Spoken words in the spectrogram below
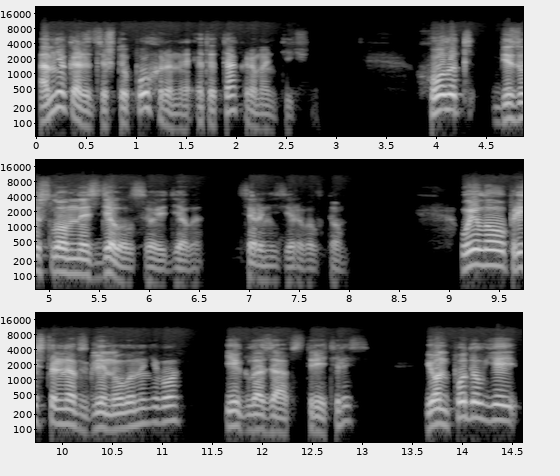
«А мне кажется, что похороны — это так романтично». Холод, безусловно, сделал свое дело, — сиронизировал Том. Уиллоу пристально взглянула на него, их глаза встретились, и он подал ей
